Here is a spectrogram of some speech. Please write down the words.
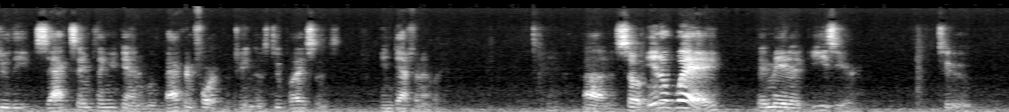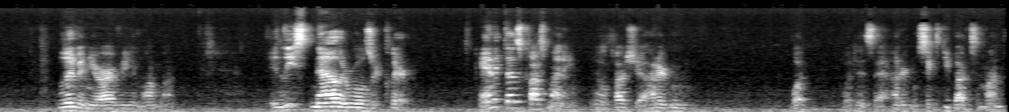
do the exact same thing again and move back and forth between those two places indefinitely. Uh, so in a way, they made it easier to live in your RV in Longmont. At least now the rules are clear, and it does cost money. It'll cost you a hundred and what what is that? Hundred and sixty bucks a month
